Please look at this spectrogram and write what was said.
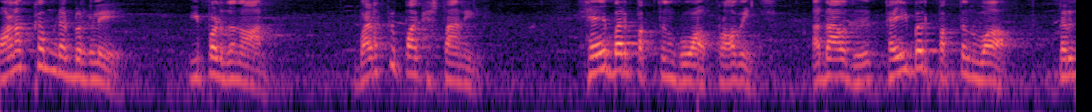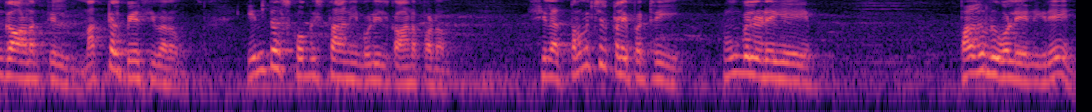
வணக்கம் நண்பர்களே. இப்பொழுது நான் வடக்கு பாகிஸ்தானில் ஹேபர் பக்தன்குவா ப்ராவின்ஸ் அதாவது கைபர் பக்தன்குவா பெருங்கானத்தில் மக்கள் பேசி வரும் இந்த கொகிஸ்தானி மொழியில் காணப்படும் சில தமிழ்ச்சொற்களை பற்றி உங்களிடையே பகிர்ந்து கொள்ள எண்கிறேன்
